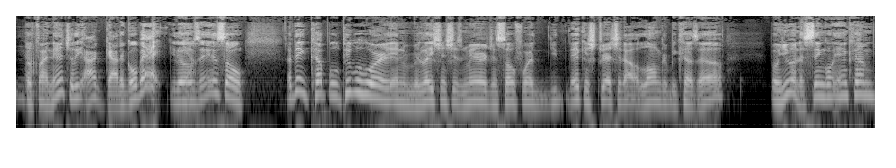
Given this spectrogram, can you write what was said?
But financially, I got to go back. You know what I'm saying? So I think couple people who are in relationships, marriage, and so forth, you, they can stretch it out longer because of. But when you're on a single income,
